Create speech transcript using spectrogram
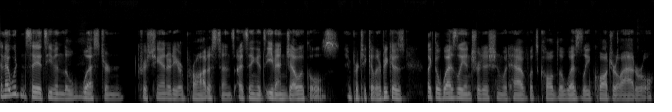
and I wouldn't say it's even the Western Christianity or Protestants. I think it's evangelicals in particular because like the Wesleyan tradition would have what's called the Wesley quadrilateral.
